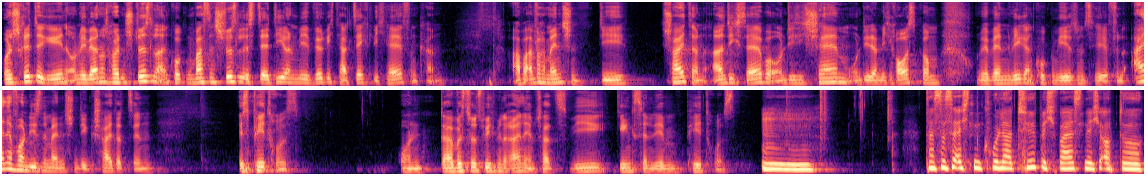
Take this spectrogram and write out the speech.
und Schritte gehen. Und wir werden uns heute einen Schlüssel angucken, was ein Schlüssel ist, der dir und mir wirklich tatsächlich helfen kann aber einfach Menschen, die scheitern an sich selber und die sich schämen und die da nicht rauskommen. Und wir werden einen Weg angucken, wie Jesus uns hilft. Und einer von diesen Menschen, die gescheitert sind, ist Petrus. Und da wirst du uns wirklich mit reinnehmen, Schatz. Wie ging es denn dem Petrus? Mm. Das ist echt ein cooler Typ. Ich weiß nicht, ob du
